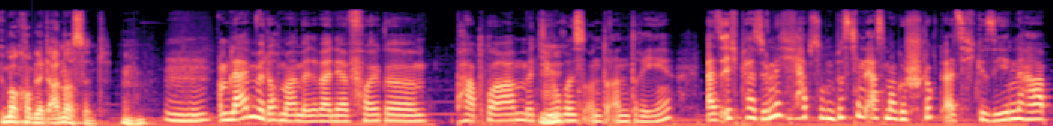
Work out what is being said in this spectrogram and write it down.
immer komplett anders sind. Und bleiben wir doch mal mit bei der Folge Papua mit Joris und André. Also ich persönlich, ich habe so ein bisschen erstmal geschluckt, als ich gesehen habe,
